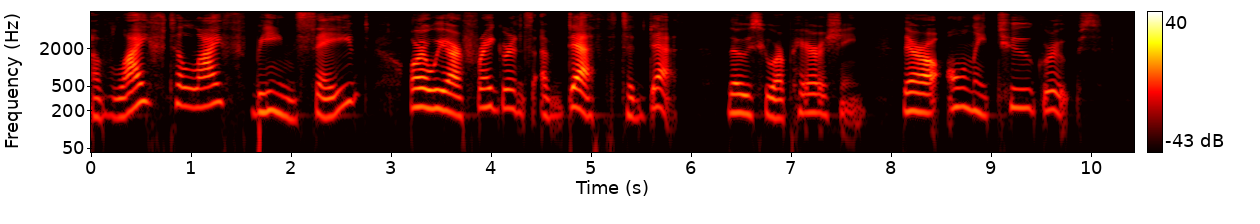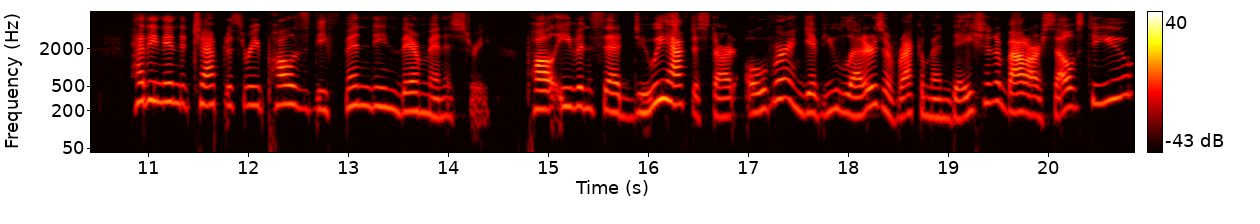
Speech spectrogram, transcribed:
of life to life, being saved, or we are fragrance of death to death, those who are perishing. There are only two groups. Heading into chapter 3, Paul is defending their ministry. Paul even said, Do we have to start over and give you letters of recommendation about ourselves to you?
